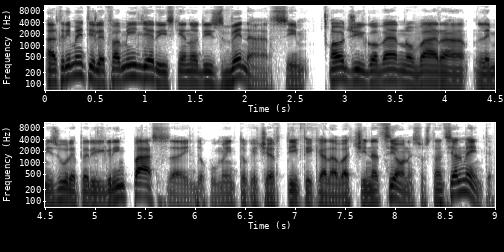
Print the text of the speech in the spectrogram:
altrimenti le famiglie rischiano di svenarsi. Oggi il governo vara le misure per il Green Pass, il documento che certifica la vaccinazione sostanzialmente.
